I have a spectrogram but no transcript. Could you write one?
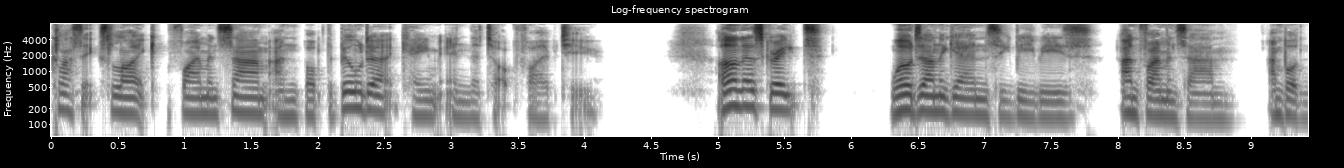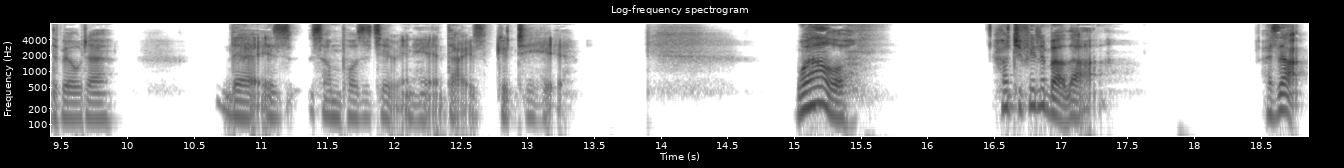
classics like Fireman Sam and Bob the Builder came in the top five too. Oh, that's great. Well done again, CBeebies, and Fireman Sam, and Bob the Builder. There is some positive in here. That is good to hear. Well, how do you feel about that? Has that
